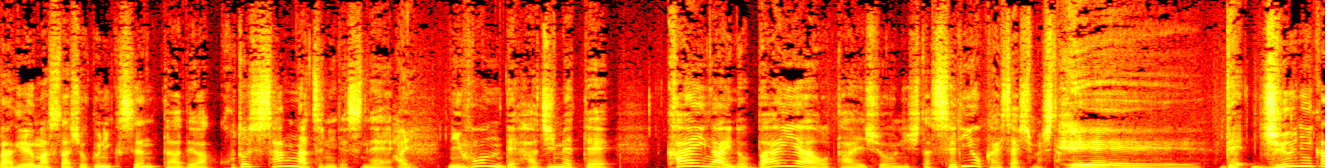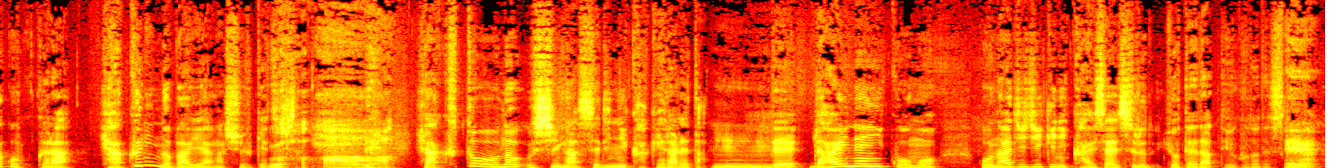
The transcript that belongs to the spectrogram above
和牛マスター食肉センターでは今年3月にですね、はい、日本で初めて海外のバイヤーを対象にした競りを開催しました。で、12カ国から100人のバイヤーが集結した。で、100頭の牛が競りにかけられた。うん、で、来年以降も同じ時期に開催する予定だということですから、え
